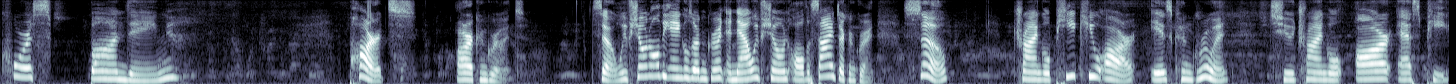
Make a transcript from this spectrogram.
corresponding parts are congruent. So we've shown all the angles are congruent, and now we've shown all the sides are congruent. So triangle PQR is congruent to triangle RSP.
